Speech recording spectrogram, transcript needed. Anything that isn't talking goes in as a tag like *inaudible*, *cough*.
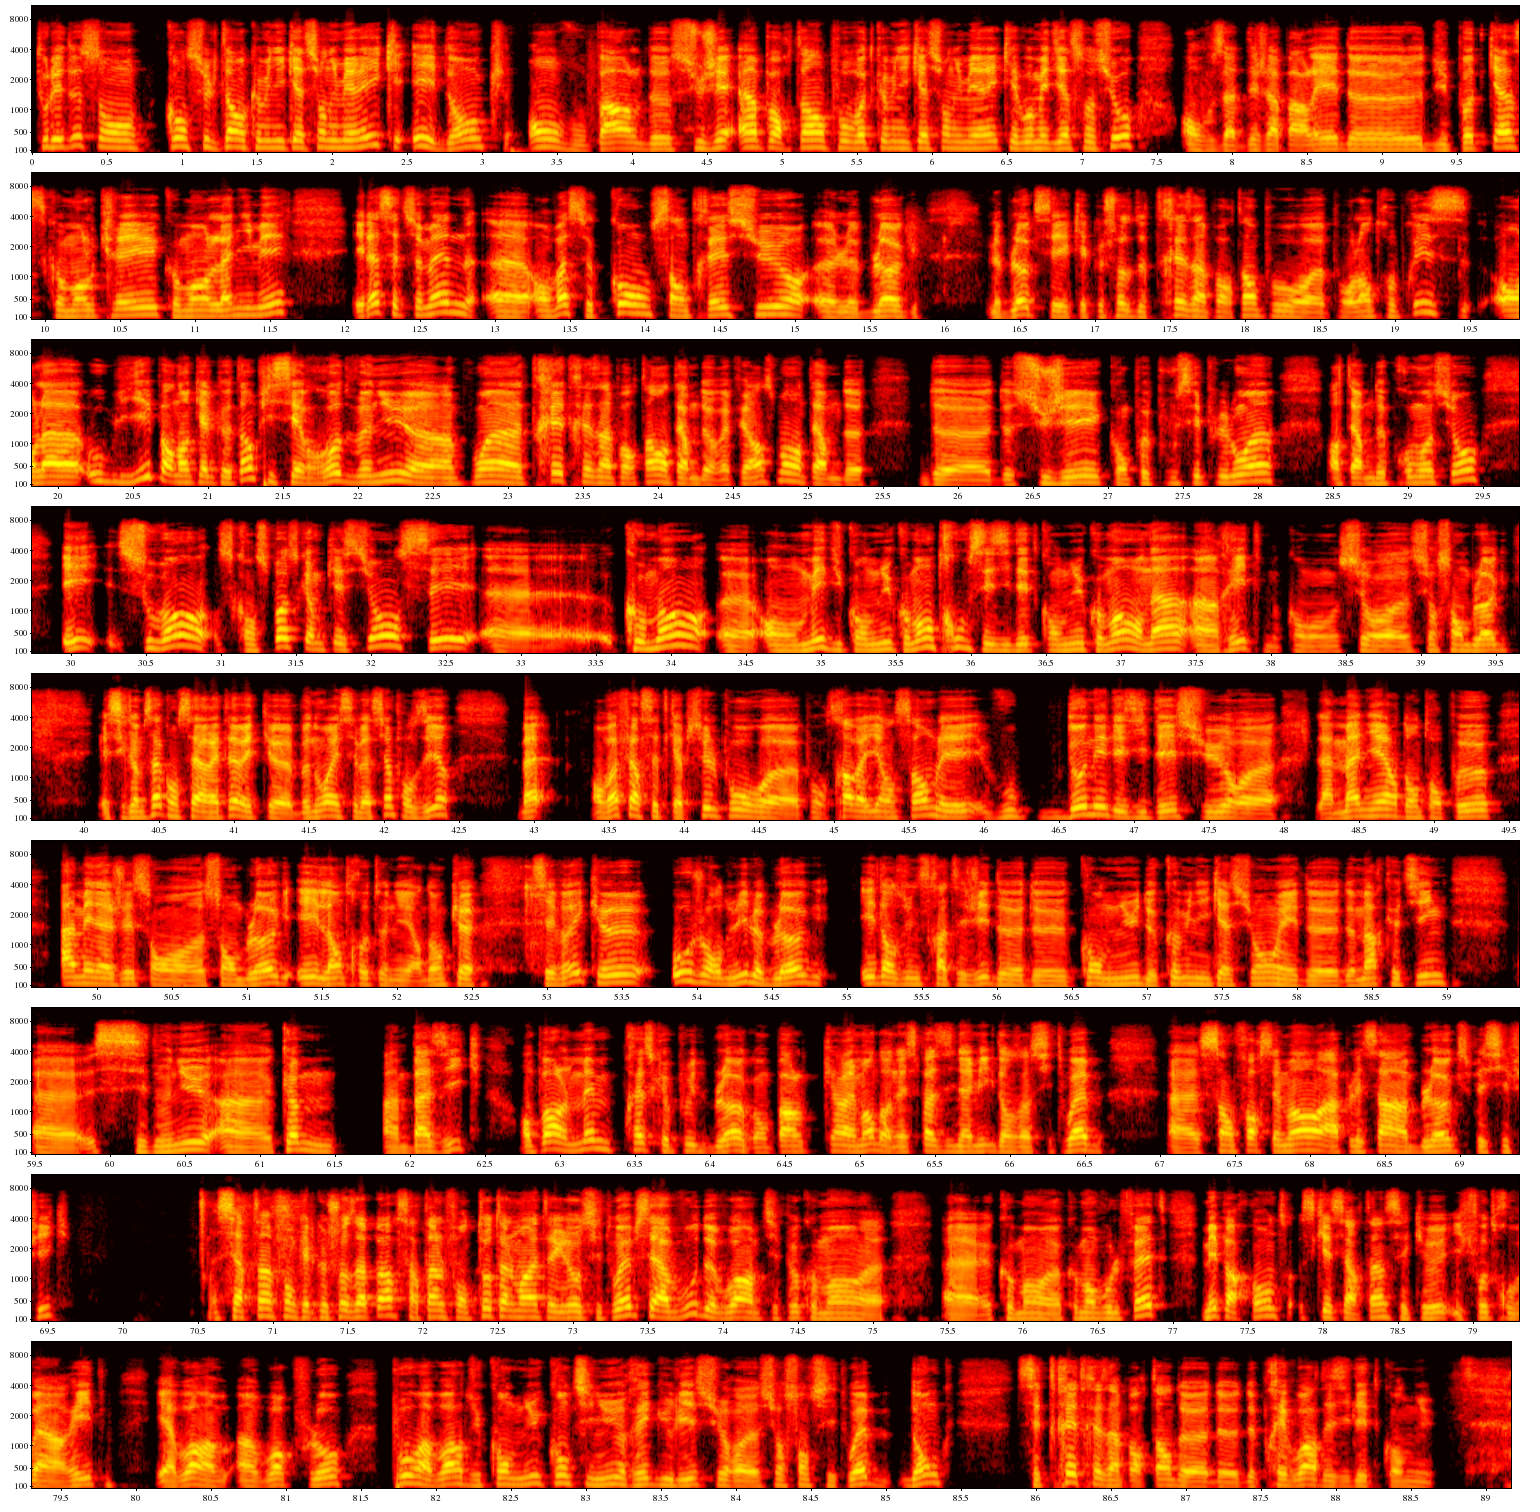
Tous les deux sont consultants en communication numérique et donc on vous parle de sujets importants pour votre communication numérique et vos médias sociaux. On vous a déjà parlé de, du podcast, comment le créer, comment l'animer. Et là, cette semaine, euh, on va se concentrer sur euh, le blog. Le blog, c'est quelque chose de très important pour, euh, pour l'entreprise. On l'a oublié pendant quelques temps, puis c'est redevenu un point très très important en termes de référencement, en termes de, de, de sujets qu'on peut pousser plus loin, en termes de promotion. Et souvent, ce qu'on se pose comme question, c'est euh, comment euh, on met du contenu, comment on trouve ces idées de contenu, comment on a un rythme sur, sur son blog. Et c'est comme ça qu'on s'est arrêté avec euh, Benoît et Sébastien pour se dire, bah, on va faire cette capsule pour, euh, pour travailler ensemble et vous donner des idées sur euh, la manière dont on peut aménager son, blog et l'entretenir. Donc, c'est vrai que aujourd'hui, le blog est dans une stratégie de, contenu, de communication et de, marketing. Euh, c'est devenu comme un basique. On parle même presque plus de blog. On parle carrément d'un espace dynamique dans un site web, euh, sans forcément appeler ça un blog spécifique. Certains font quelque chose à part, certains le font totalement intégré au site web. C'est à vous de voir un petit peu comment, euh, euh, comment, euh, comment vous le faites. Mais par contre, ce qui est certain, c'est qu'il faut trouver un rythme et avoir un, workflow pour avoir du contenu continu, régulier sur, sur son site web. Donc, c'est très très important de, de, prévoir des idées de contenu.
